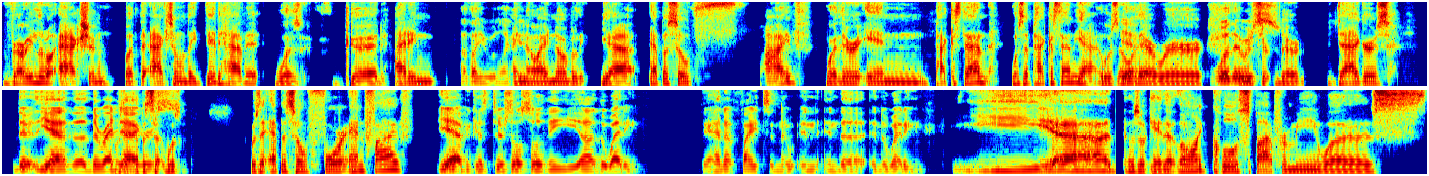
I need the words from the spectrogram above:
very little action, but the action when they did have it was good. I didn't. I thought you would like I it. know. I normally. Yeah. Episode five, where they're in Pakistan. Was it Pakistan? Yeah, it was Yeah. over there where Well, there the was, their daggers. the, yeah, the the red Was it, daggers. episode, was, was it episode four and five? yeah, because there's also the uh, the wedding. They had a fights in the in in the in the wedding. Yeah, it was okay. The, the only cool spot for me was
